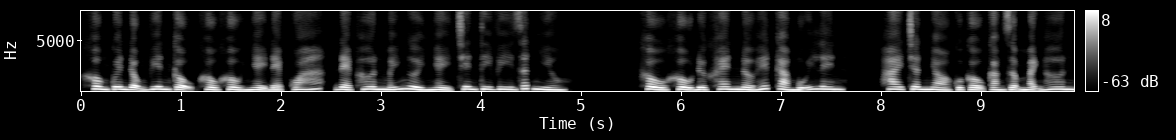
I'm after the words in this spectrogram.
không quên động viên cậu khẩu khẩu nhảy đẹp quá, đẹp hơn mấy người nhảy trên tivi rất nhiều. Khẩu khẩu được khen nở hết cả mũi lên. Hai chân nhỏ của cậu càng rậm mạnh hơn,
